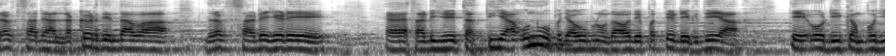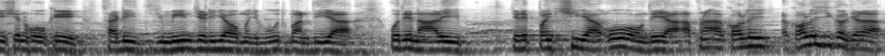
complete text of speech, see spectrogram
ਦਰਖਤ ਸਾਡਾ ਲੱਕੜ ਦਿੰਦਾ ਵਾ, ਦਰਖਤ ਸਾਡੇ ਜਿਹੜੇ ਸਾਡੀ ਜਿਹੜੀ ਧਰਤੀ ਆ, ਉਹਨੂੰ ਉਪਜਾਊ ਬਣਾਉਂਦਾ, ਉਹਦੇ ਪੱਤੇ ਡਿੱਗਦੇ ਆ, ਤੇ ਉਹ ਡੀਕੰਪੋਜੀਸ਼ਨ ਹੋ ਕੇ ਸਾਡੀ ਜ਼ਮੀਨ ਜਿਹੜੀ ਆ, ਉਹ ਮਜ਼ਬੂਤ ਬਣਦੀ ਆ। ਉਹਦੇ ਨਾਲ ਹੀ ਜਿਹੜੇ ਪੰਛੀ ਆ, ਉਹ ਆਉਂਦੇ ਆ। ਆਪਣਾ ਇਕੋਲੋਜੀ ਇਕੋਲੋਜੀਕਲ ਜਿਹੜਾ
